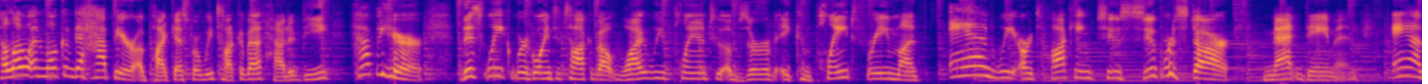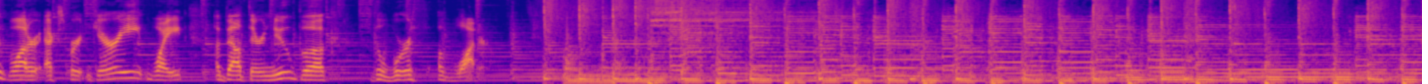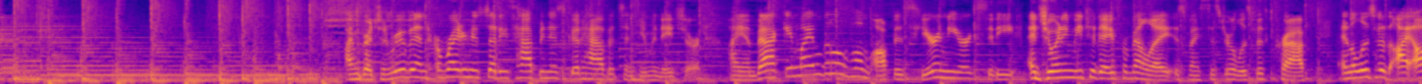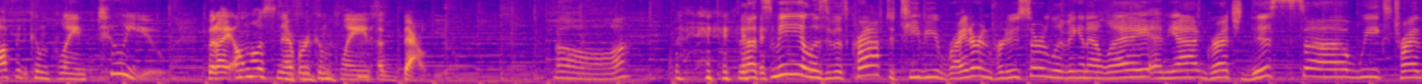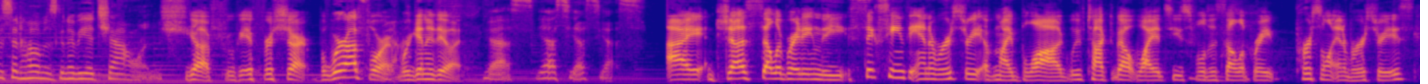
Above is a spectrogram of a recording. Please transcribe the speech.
Hello, and welcome to Happier, a podcast where we talk about how to be happier. This week, we're going to talk about why we plan to observe a complaint free month and we are talking to superstar Matt Damon and water expert Gary White about their new book, The Worth of Water. I'm Gretchen Rubin, a writer who studies happiness, good habits, and human nature. I am back in my little home office here in New York City, and joining me today from LA is my sister Elizabeth Craft. And Elizabeth, I often complain to you, but I almost never complain about you. Aww. That's me, Elizabeth Craft, a TV writer and producer living in LA. And yeah, Gretch, this uh, week's Try This at Home is going to be a challenge. Yeah, for, for sure. But we're up for it. Yeah. We're going to do it. Yes, yes, yes, yes. I just celebrating the 16th anniversary of my blog. We've talked about why it's useful to celebrate personal anniversaries,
